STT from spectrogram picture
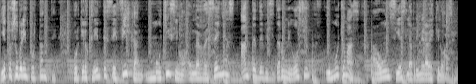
Y esto es súper importante porque los clientes se fijan muchísimo en las reseñas antes de visitar un negocio y mucho más, aún si es la primera vez que lo hacen.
